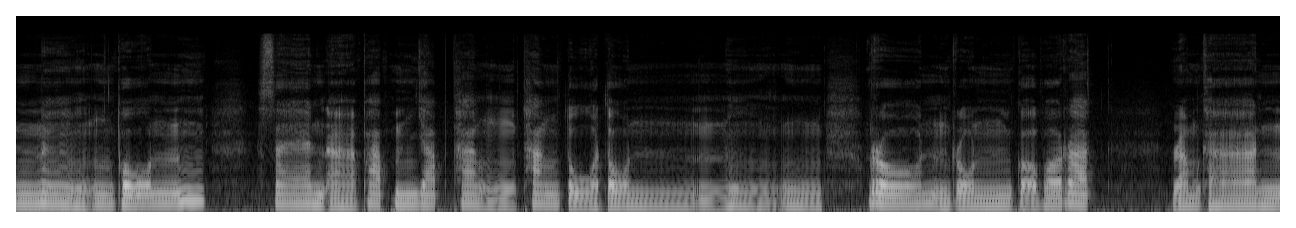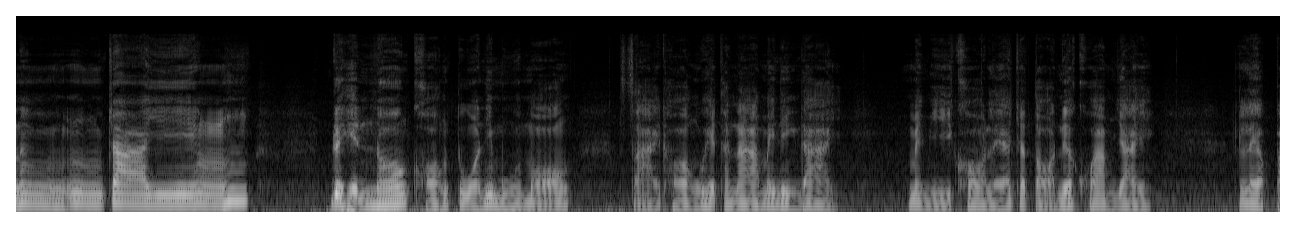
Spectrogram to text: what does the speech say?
นผล แสนอาภัพยับทั้งทั้งตัวตนรนรนก็เพราะรักรำคาญใจ ด้วยเห็นน้องของตัวนี่มัวหมอง สายทองเวทนาไม่นิ่งได้ ไม่มีข้อแล้วจะต่อเนื้อความใหญ่แล้วไป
